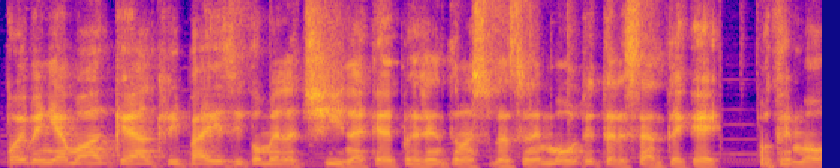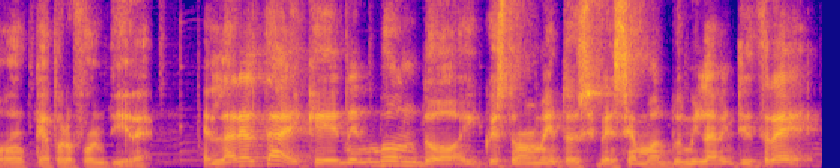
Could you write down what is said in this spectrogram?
Poi veniamo anche a altri paesi come la Cina che presentano una situazione molto interessante che potremo anche approfondire. La realtà è che nel mondo in questo momento, se pensiamo al 2023,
